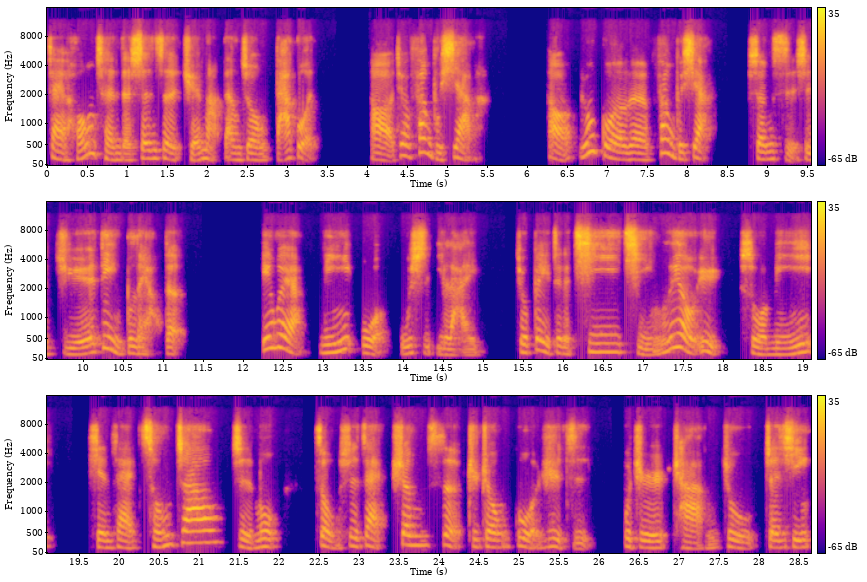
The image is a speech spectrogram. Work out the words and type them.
在红尘的声色犬马当中打滚啊，就放不下嘛。好，如果呢放不下，生死是决定不了的，因为啊，你我无始以来就被这个七情六欲所迷，现在从朝至暮，总是在声色之中过日子，不知常住真心，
